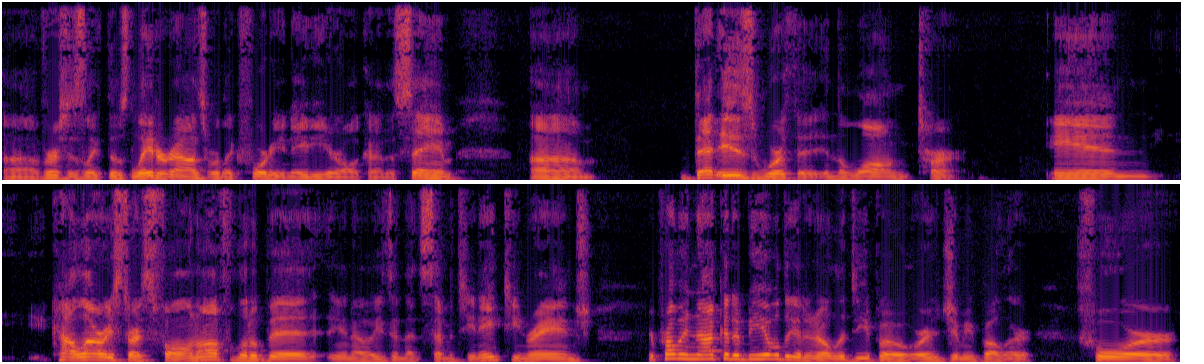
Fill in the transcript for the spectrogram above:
uh, versus like those later rounds where like 40 and 80 are all kind of the same. Um, that is worth it in the long term. And Kyle Lowry starts falling off a little bit. You know, he's in that 17, 18 range. You're probably not going to be able to get an Oladipo or a Jimmy Butler for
